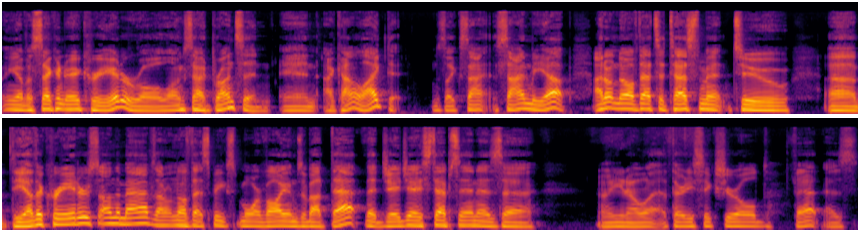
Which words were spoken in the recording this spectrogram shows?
you have a secondary creator role alongside Brunson, and I kind of liked it. It's like sign, sign me up. I don't know if that's a testament to uh, the other creators on the Mavs. I don't know if that speaks more volumes about that. That JJ steps in as a uh, you know a 36 year old vet as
